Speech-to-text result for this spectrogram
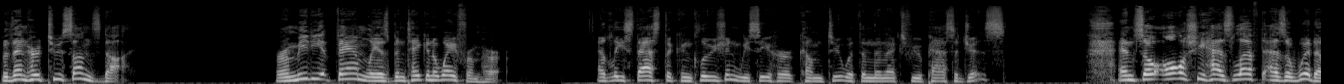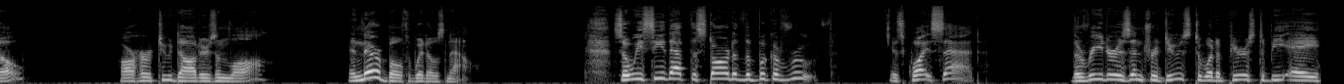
But then her two sons die. Her immediate family has been taken away from her. At least that's the conclusion we see her come to within the next few passages. And so all she has left as a widow are her two daughters in law, and they're both widows now. So we see that the start of the book of Ruth is quite sad. The reader is introduced to what appears to be a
